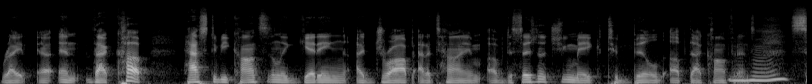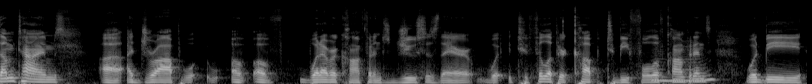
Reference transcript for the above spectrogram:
right? Uh, and that cup has to be constantly getting a drop at a time of decisions that you make to build up that confidence. Sometimes uh, a drop w- of, of whatever confidence juice is there w- to fill up your cup to be full of confidence would be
